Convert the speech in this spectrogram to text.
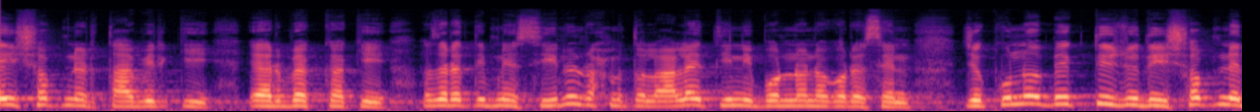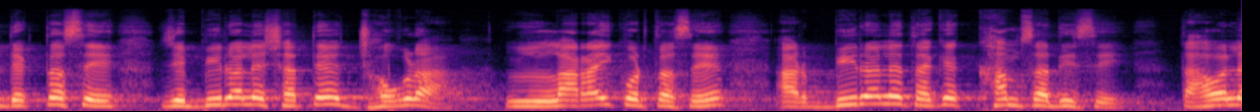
এই স্বপ্নের তাবির কি, এর ব্যাখ্যা কি? হজরত ইবনে সিরিন রহমতুল্লাহ আলাই তিনি বর্ণনা করেছেন যে কোনো ব্যক্তি যদি স্বপ্নে দেখতেছে যে বিড়ালের সাথে ঝগড়া লড়াই করতেছে আর বিড়ালে তাকে খামসা দিছে। তাহলে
